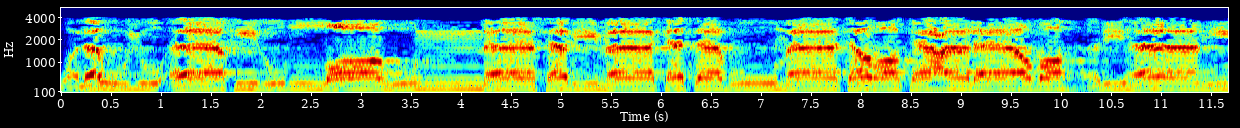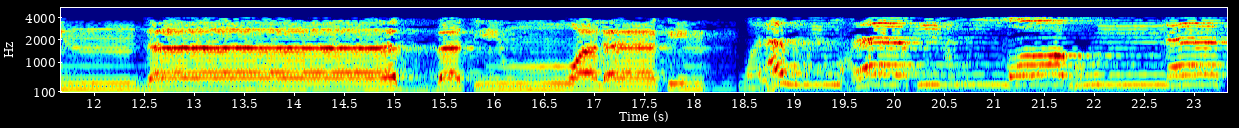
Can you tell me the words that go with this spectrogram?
ولو يؤاخذ الله الناس بما كسبوا ما ترك على ظهرها من دابة ولكن ولو يؤاخذ الله الناس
